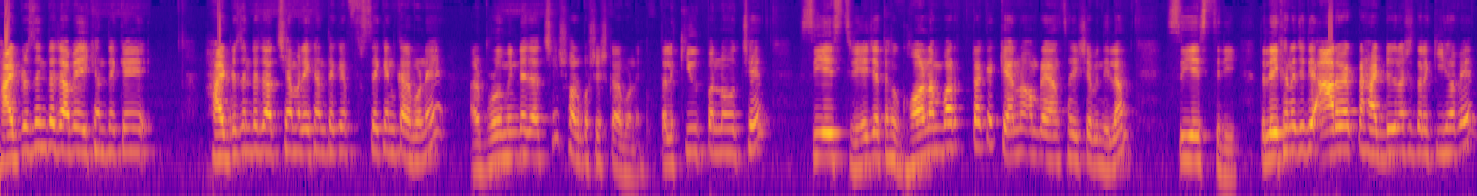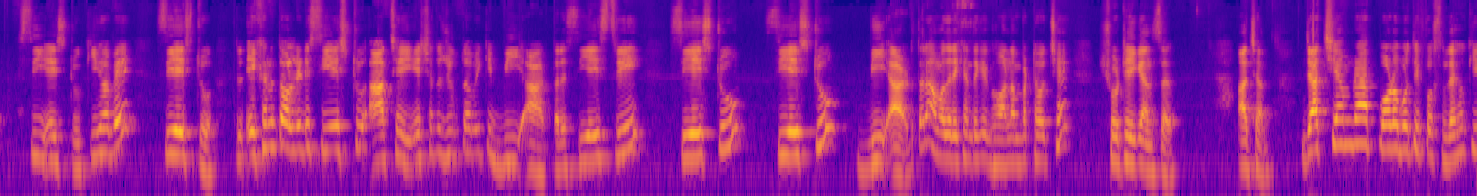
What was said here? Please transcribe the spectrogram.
হাইড্রোজেনটা যাবে এখান থেকে, হাইড্রোজেনটা যাচ্ছে আমার এখান থেকে সেকেন্ড কার্বনে আর ব্রোমিনটা যাচ্ছে সর্বশেষ কার্বনে তাহলে কি উৎপন্ন হচ্ছে? সিএইচ থ্রি এই যে দেখো, ঘ নাম্বারটাকে কেন আমরা অ্যান্সার হিসেবে নিলাম? সিএইচ থ্রি তাহলে এখানে যদি আরও একটা হাইড্রোজেন আসে, তাহলে কী হবে? সিএইচ টু কী হবে? সিএইচ টু তাহলে এখানে তো অলরেডি সিএইচ টু আছেই। এর সাথে যুক্ত হবে কি? বিআর তাহলে CH three CH two CH two Br তাহলে আমাদের এখান থেকে ঘ নাম্বারটা হচ্ছে সঠিক অ্যান্সার আচ্ছা যাচ্ছি আমরা পরবর্তী প্রশ্ন। দেখো কি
